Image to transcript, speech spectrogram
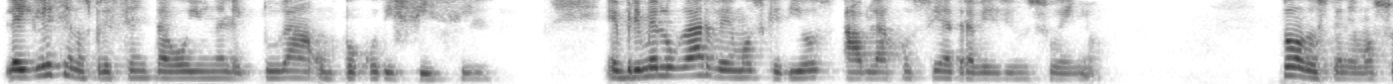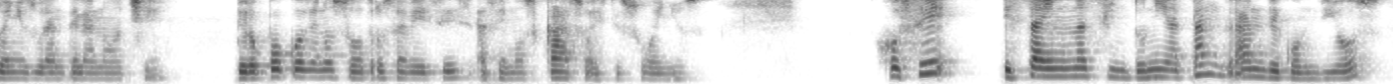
La Iglesia nos presenta hoy una lectura un poco difícil. En primer lugar, vemos que Dios habla a José a través de un sueño. Todos tenemos sueños durante la noche pero pocos de nosotros a veces hacemos caso a estos sueños. José está en una sintonía tan grande con Dios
